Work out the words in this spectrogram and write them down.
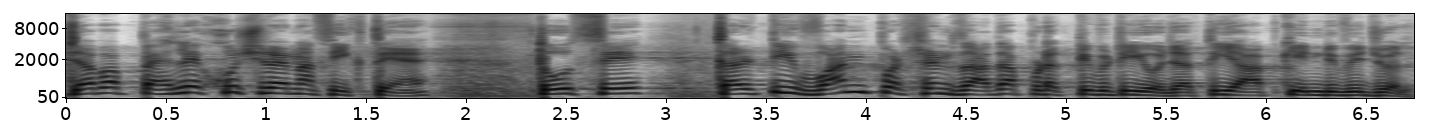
जब आप पहले खुश रहना सीखते हैं तो उससे 31 परसेंट ज़्यादा प्रोडक्टिविटी हो जाती है आपकी इंडिविजुअल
